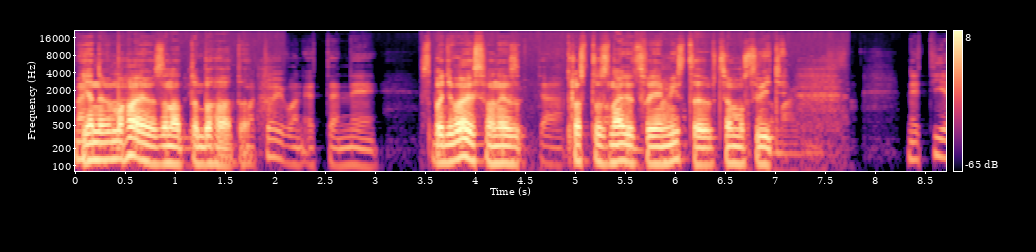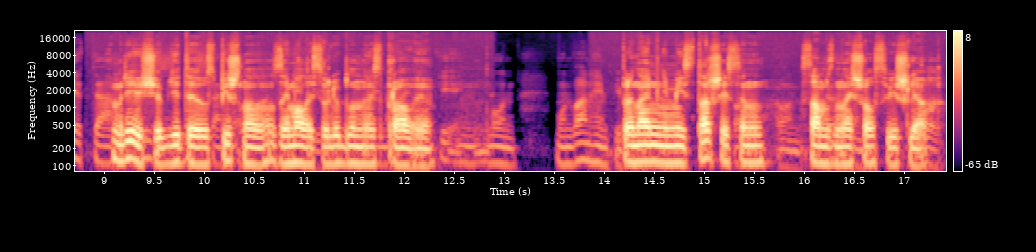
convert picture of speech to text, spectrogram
Я не вимагаю занадто багато. Сподіваюсь, вони просто знайдуть своє місце в цьому світі. Мрію, щоб діти успішно займалися улюбленою справою. Принаймні, мій старший син сам знайшов свій шлях.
